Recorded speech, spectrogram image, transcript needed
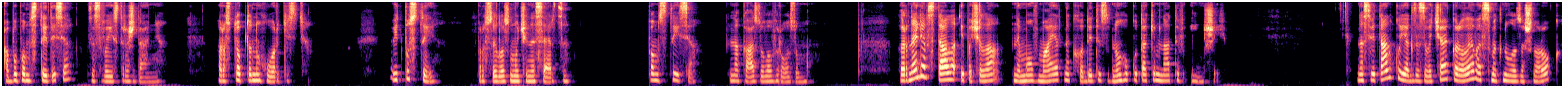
або помститися за свої страждання, розтоптану гордість. Відпусти, просило змучене серце. Помстися, наказував розум. Корнелія встала і почала, немов маятник, ходити з одного кута кімнати в інший. На світанку, як зазвичай, королева смикнула за шнурок.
